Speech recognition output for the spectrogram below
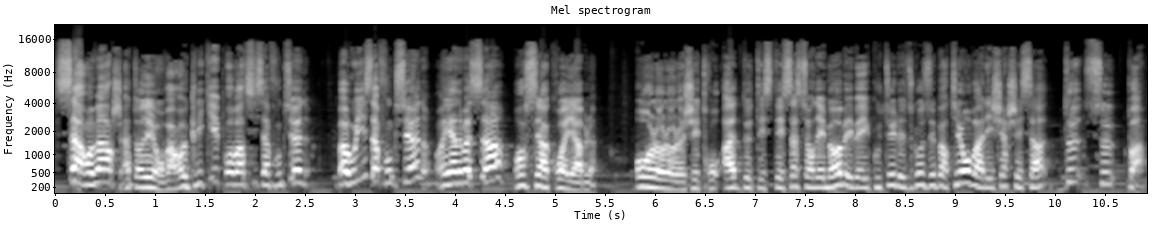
Ça remarche. Attendez, on va recliquer pour voir si ça fonctionne. Bah oui, ça fonctionne. Regardez-moi ça. Oh, c'est incroyable. Oh là là j'ai trop hâte de tester ça sur des mobs. Et bah écoutez, let's go, c'est parti, on va aller chercher ça de ce pas.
